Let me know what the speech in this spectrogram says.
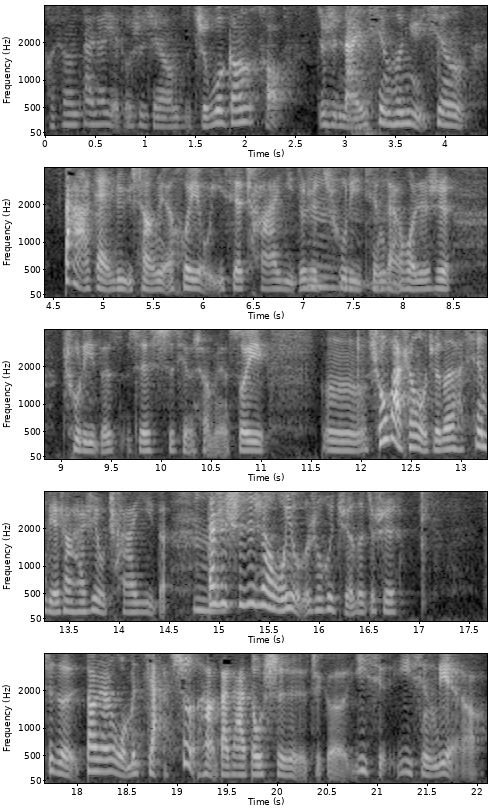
好像大家也都是这样子，只不过刚好就是男性和女性大概率上面会有一些差异，就是处理情感或者是处理的这些事情上面，所以。嗯，手法上我觉得性别上还是有差异的，但是实际上我有的时候会觉得，就是这个，当然我们假设哈，大家都是这个异性异性恋啊，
